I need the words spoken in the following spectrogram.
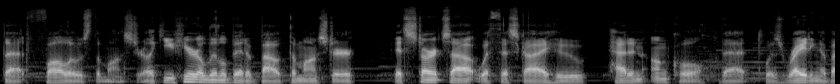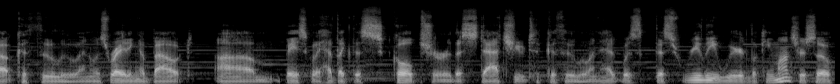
that follows the monster. Like you hear a little bit about the monster. It starts out with this guy who had an uncle that was writing about Cthulhu and was writing about um, basically had like this sculpture, this statue to Cthulhu, and had was this really weird looking monster. So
